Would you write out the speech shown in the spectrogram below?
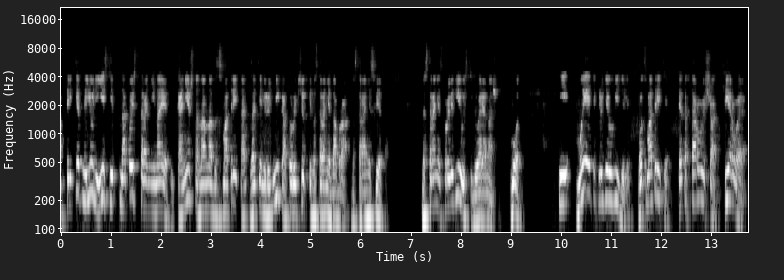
Авторитетные люди есть и на той стороне, и на этой. Конечно, нам надо смотреть на, за теми людьми, которые все-таки на стороне добра, на стороне света, на стороне справедливости, говоря нашим. Вот. И мы этих людей увидели. Вот смотрите, это второй шаг. Первое.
